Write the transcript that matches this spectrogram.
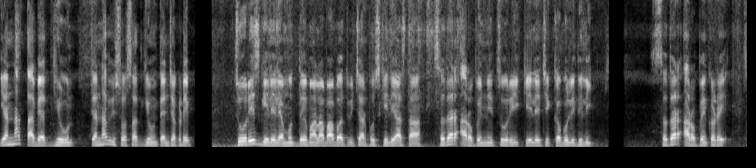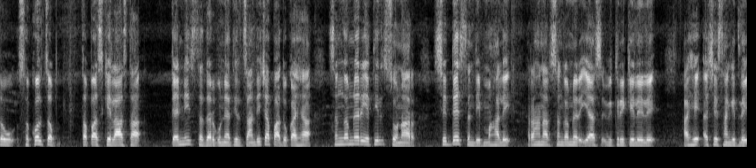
यांना ताब्यात घेऊन त्यांना विश्वासात घेऊन त्यांच्याकडे चोरीस गेलेल्या मुद्देमालाबाबत विचारपूस केली असता सदर आरोपींनी चोरी केल्याची कबुली दिली. सदर आरोपींकडे चौ सखोल चप तपास केला असता त्यांनी सदर गुन्ह्यातील चांदीच्या पादुका ह्या संगमनेर येथील सोनार सिद्धेश संदीप महाले राहणार संगमनेर यास विक्री केलेले आहे असे सांगितले.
